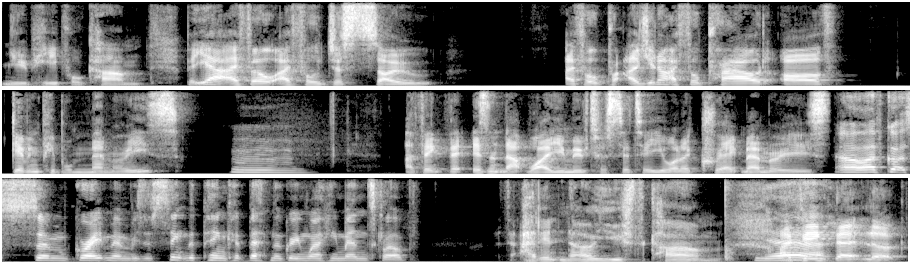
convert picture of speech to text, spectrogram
new people come. But yeah, I feel I feel just so I feel you know I feel proud of giving people memories. Hmm. I think that isn't that why you move to a city? You want to create memories. Oh, I've got some great memories of Sink the Pink at Bethnal Green Working Men's Club. I didn't know you used to come. Yeah. I think that look,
